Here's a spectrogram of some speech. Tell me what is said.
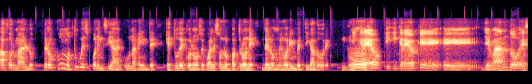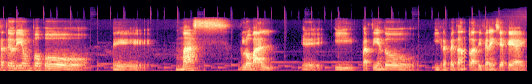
a formarlo. Pero ¿cómo tú ves exponencial una gente que tú desconoces cuáles son los patrones de los mejores investigadores? No. Y creo, y, creo que eh, llevando esa teoría un poco eh, más global eh, y partiendo y respetando las diferencias que hay,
